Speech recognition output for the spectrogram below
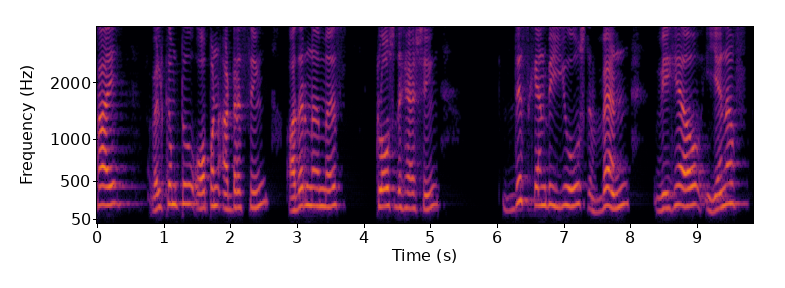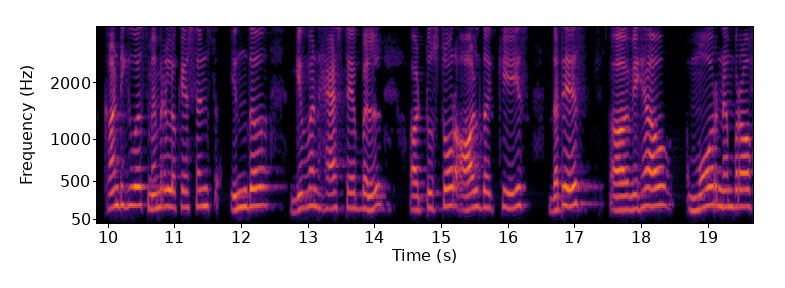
Hi, welcome to open addressing. Other name is closed hashing. This can be used when we have enough contiguous memory locations in the given hash table uh, to store all the keys. That is, uh, we have more number of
